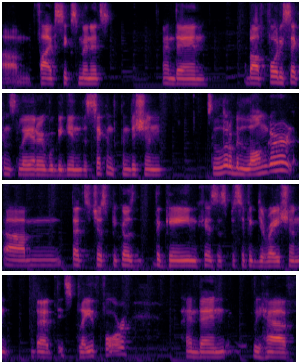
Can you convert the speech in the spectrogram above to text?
um, five, six minutes. And then about 40 seconds later, we begin the second condition. It's a little bit longer. Um, that's just because the game has a specific duration that it's played for. And then we have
